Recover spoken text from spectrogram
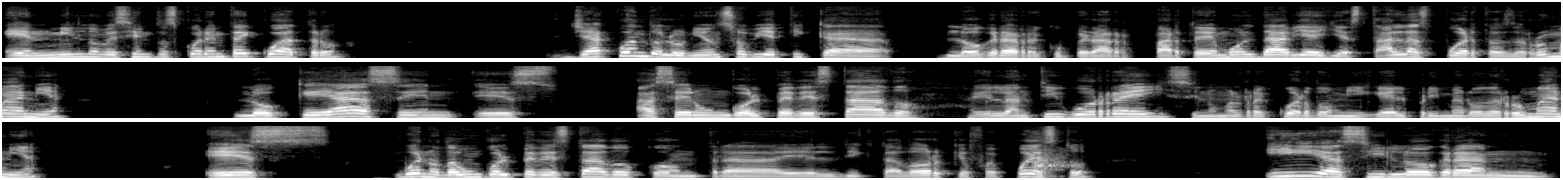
en 1944, ya cuando la Unión Soviética logra recuperar parte de Moldavia y está a las puertas de Rumania, lo que hacen es hacer un golpe de Estado. El antiguo rey, si no mal recuerdo, Miguel I de Rumania, es, bueno, da un golpe de Estado contra el dictador que fue puesto y así logran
